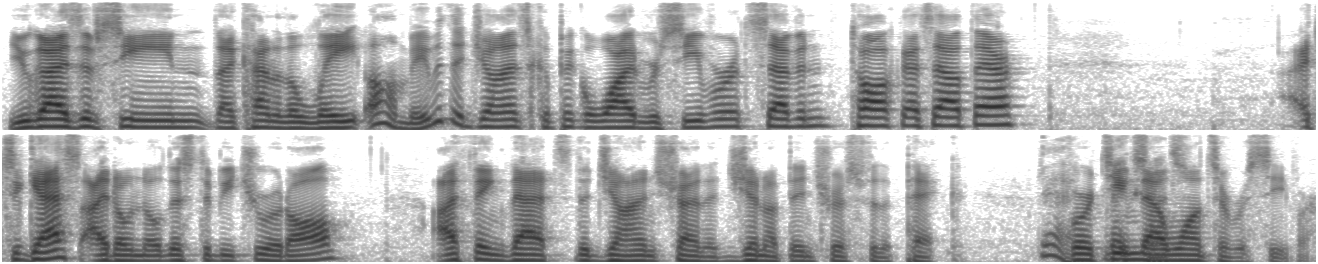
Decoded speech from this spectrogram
You guys have seen that kind of the late, oh, maybe the Giants could pick a wide receiver at seven talk that's out there. It's a guess. I don't know this to be true at all. I think that's the Giants trying to gin up interest for the pick Yeah, for a team that sense. wants a receiver.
